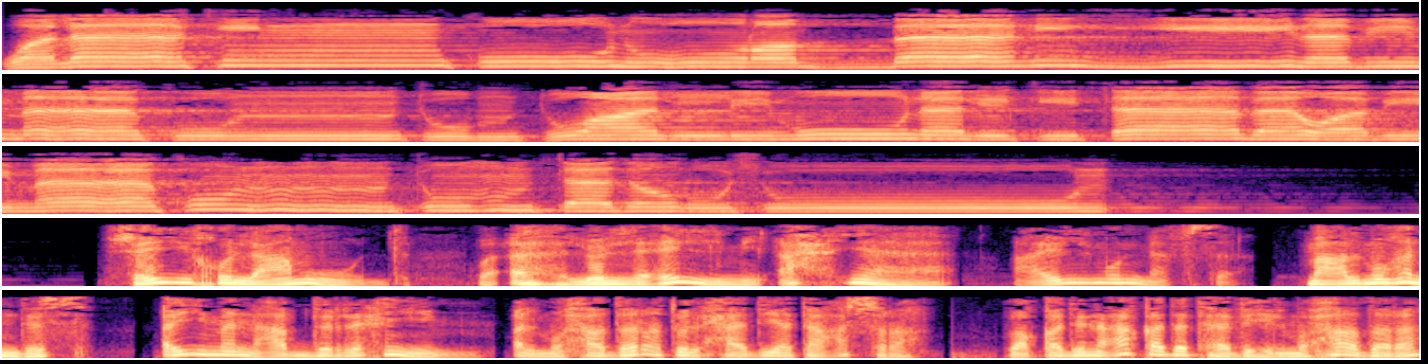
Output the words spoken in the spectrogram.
ولكن كونوا ربانيين بما كنتم تعلمون الكتاب وبما كنتم تدرسون شيخ العمود وأهل العلم أحياء علم النفس مع المهندس أيمن عبد الرحيم المحاضرة الحادية عشرة. وقد انعقدت هذه المحاضرة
